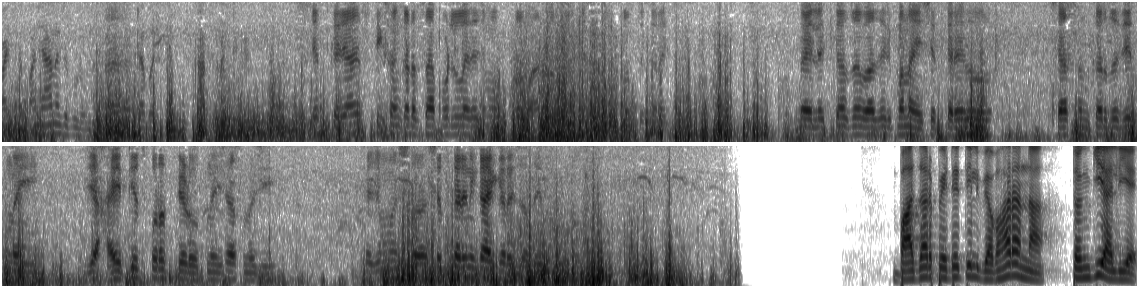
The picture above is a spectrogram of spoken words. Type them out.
पैसा पाणी आणायचं पुढून शेतकरी आर्थिक संकटात सापडलेला त्याच्यामुळे पुढं भांडवल कसं उपलब्ध करायचं. पहिलं कर्ज बाजारीपणा आहे शेतकऱ्याजवळ शासन कर्ज देत नाही जे आहे तेच परत फेड होत नाही शासनाची. त्याच्यामुळे श- शेतकऱ्यांनी काय करायचं आता बाजारपेठेतील व्यवहारांना तंगी आली आहे.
